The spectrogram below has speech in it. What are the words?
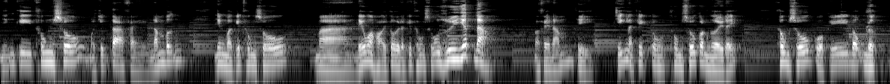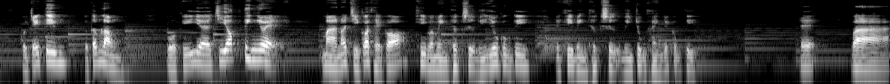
những cái thông số mà chúng ta phải nắm vững. Nhưng mà cái thông số mà nếu mà hỏi tôi là cái thông số duy nhất nào mà phải nắm thì chính là cái thông số con người đấy. Thông số của cái động lực của trái tim của tấm lòng của cái ờ, trí óc tinh nhuệ mà nó chỉ có thể có khi mà mình thực sự mình yêu công ty và khi mình thực sự mình trung thành với công ty. Thế và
